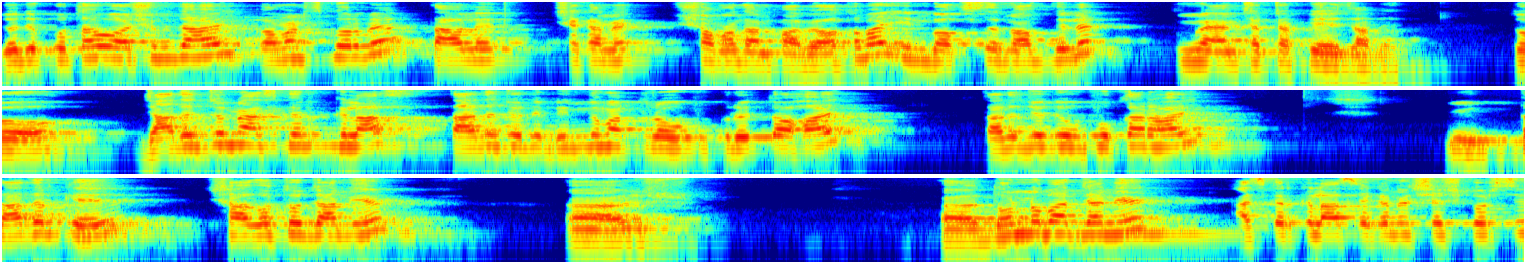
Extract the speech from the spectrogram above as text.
যদি কোথাও অসুবিধা হয় কমেন্টস করবে, তাহলে সেখানে সমাধান পাবে অথবা ইনবক্সে নক দিলে তোমরা অ্যান্সারটা পেয়ে যাবে। তো যাদের জন্য আজকের ক্লাস, তাদের যদি বিন্দুমাত্র উপকৃত হয়, তাদের যদি উপকার হয় তাদেরকে স্বাগত জানিয়ে ধন্যবাদ জানিয়ে আজকের ক্লাস এখানে শেষ করছি।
